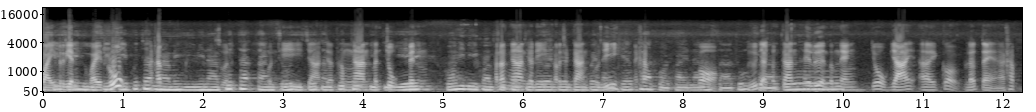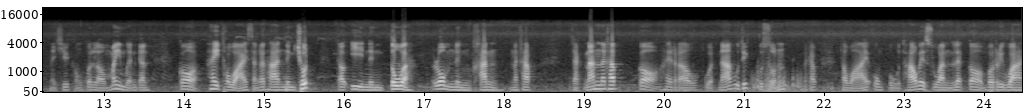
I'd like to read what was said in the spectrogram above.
วัยเรียนวัยรุ่งนะครับส่วนคนที่อยากจะทำงานบรรจุเป็นพนักงานก็ดีข้าราชการก็ดีนะครับก็หรืออยากต้องการให้เลื่อนตำแหน่งโยกย้ายอะไรก็แล้วแต่นะครับในชีวิตของคนเราไม่เหมือนกัน ก็ให้ถวายสังฆทานหนึ่งชุดเก้าอี้หนึ่งตัว ร่มหนึ่งคันนะครับ จากนั้นนะครับก็ให้เรากรวดน้ำอุทิศกุศลนะครับถวายองค์ปู่ท้าวเวสสุวรรณและก็บริวาร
